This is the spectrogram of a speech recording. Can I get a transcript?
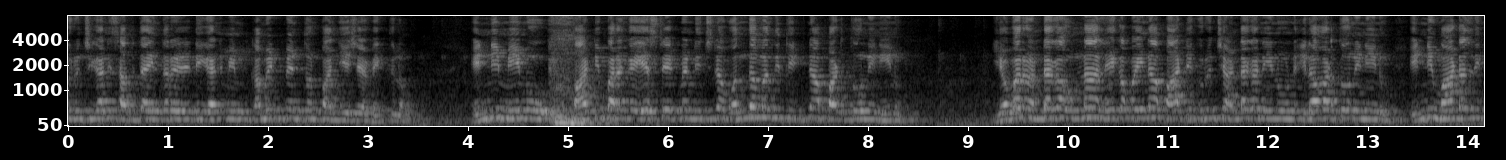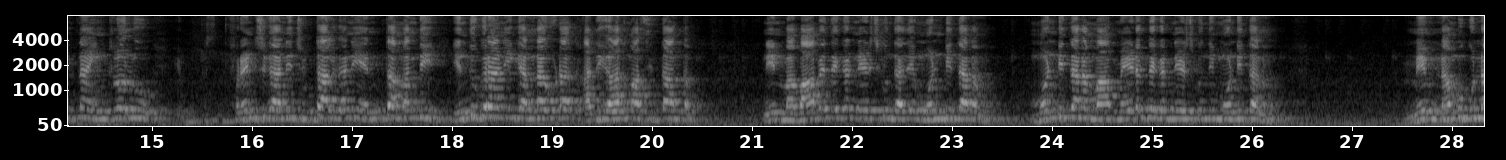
గురించి కానీ సబితా ఇంద్రారెడ్డి కానీ మేము కమిట్మెంట్తో పనిచేసే వ్యక్తులం. ఎన్ని మేము పార్టీ పరంగా ఏ స్టేట్మెంట్ ఇచ్చినా వంద మంది తిట్టినా పడుతూని నేను. ఎవరు అండగా ఉన్నా లేకపోయినా పార్టీ గురించి అండగా నేను నిలబడుతూని నేను. ఎన్ని మాటలు తిట్టినా ఇంట్లో ఫ్రెండ్స్ కానీ చుట్టాలు కానీ ఎంతమంది ఎందుకురా నీకు అన్నా కూడా అది కాదు మా సిద్ధాంతం. నేను మా బాబాయ్ దగ్గర నేర్చుకుంది అదే మొండితనం. మొండితనం మా మేడం దగ్గర నేర్చుకుంది మొండితనం. మేము నమ్ముకున్న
